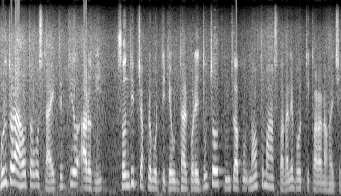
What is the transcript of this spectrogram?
গুরুতর আহত অবস্থায় তৃতীয় আরোহী সন্দীপ চক্রবর্তীকে উদ্ধার করে দ্রুত দুর্গাপুর মহকুমা হাসপাতালে ভর্তি করানো হয়েছে।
